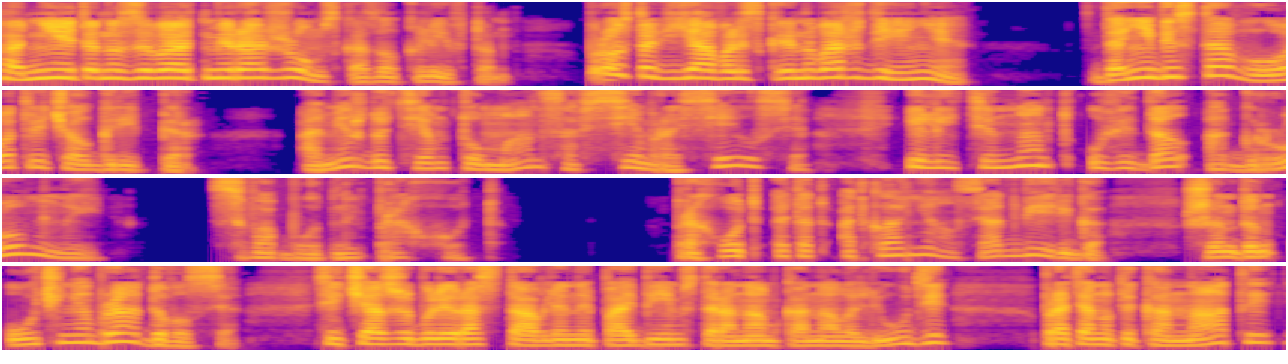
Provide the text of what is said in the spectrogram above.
«Они это называют миражом», — сказал Клифтон. «Просто дьявольское наваждение». «Да не без того», — отвечал Гриппер. А между тем туман совсем рассеялся, и лейтенант увидал огромный свободный проход. Проход этот отклонялся от берега. Шендон очень обрадовался — Сейчас же были расставлены по обеим сторонам канала люди, протянуты канаты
